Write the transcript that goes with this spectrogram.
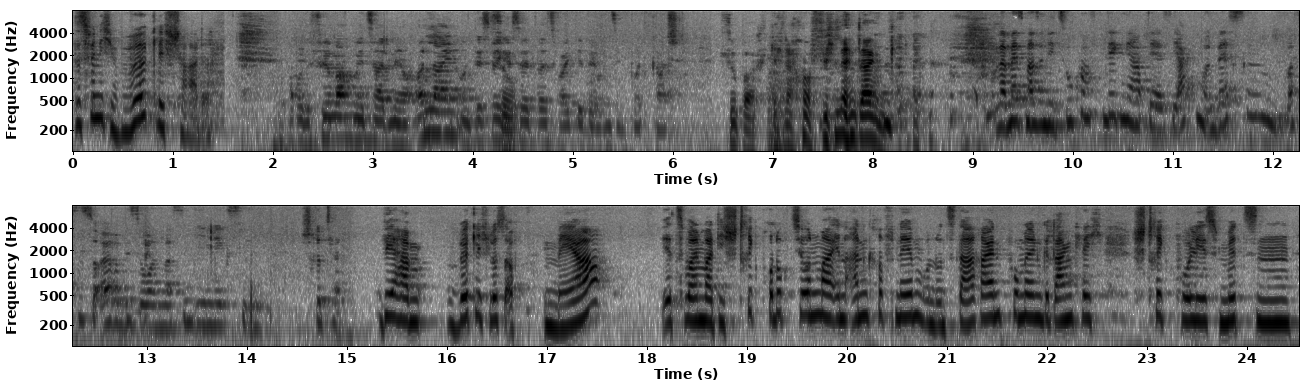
das finde ich wirklich schade. Aber dafür machen wir jetzt halt mehr online und deswegen so. ist etwas heute bei uns im Podcast. Super, genau. Vielen Dank. Und wenn wir jetzt mal so in die Zukunft blicken, ihr habt ja jetzt Jacken und Westen. Was ist so eure Vision? Was sind die nächsten Schritte? Wir haben wirklich Lust auf mehr. Jetzt wollen wir die Strickproduktion mal in Angriff nehmen und uns da reinfummeln gedanklich. Strickpullis, Mützen,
